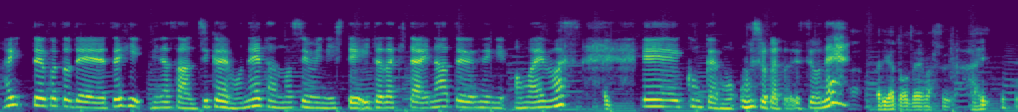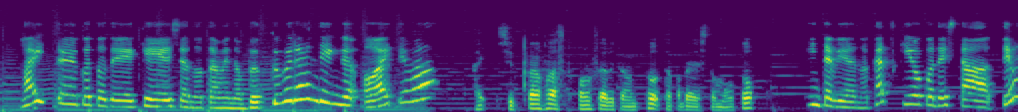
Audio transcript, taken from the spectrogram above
はい。ということで、ぜひ皆さん次回もね、楽しみにしていただきたいなというふうに思います。はい、えー、今回も面白かったですよねあ。ありがとうございます。はい。はい。ということで、経営者のためのブックブランディング、お相手は？はい。出版ファーストコンサルタント、高林智と、インタビュアーの勝木陽子でした。では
